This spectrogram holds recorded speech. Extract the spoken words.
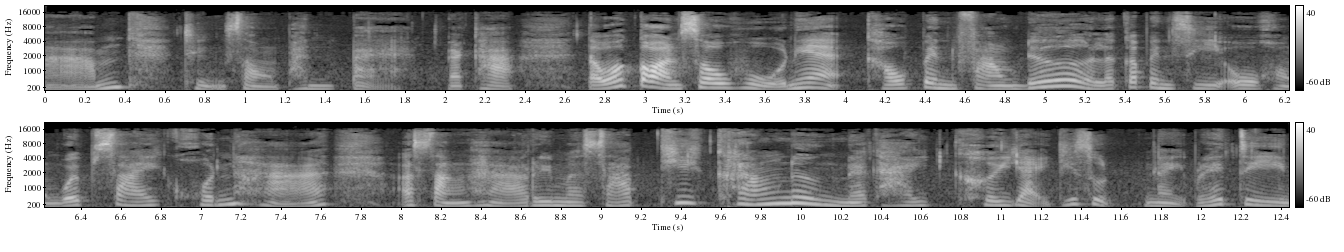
2003 ถึง 2008 นะคะ แต่ว่าก่อนโซหูเนี่ยเขาเป็น founder แล้วก็เป็น CEO ของเว็บไซต์ค้นหาอสังหาริมทรัพย์ที่ครั้งหนึ่งนะคะเคยใหญ่ที่สุดในประเทศจีน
